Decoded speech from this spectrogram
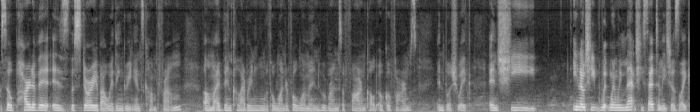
so part of it is the story about where the ingredients come from. Um, I've been collaborating with a wonderful woman who runs a farm called Oko Farms in Bushwick, and she you know, she when we met, she said to me, she was like,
